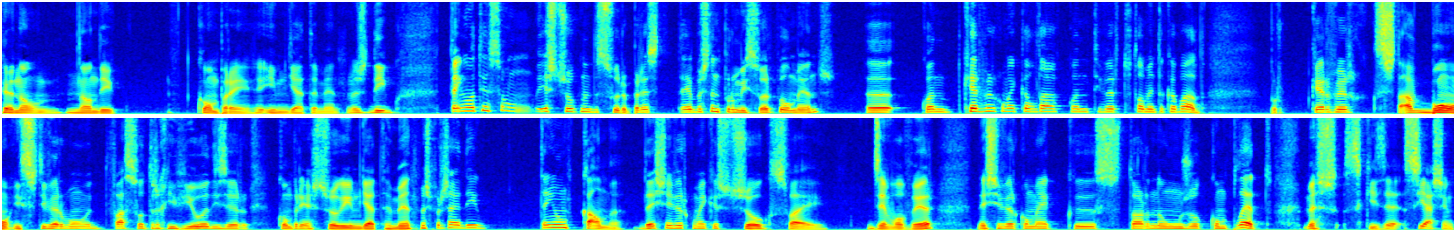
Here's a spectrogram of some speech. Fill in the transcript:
Eu não, não digo comprem imediatamente, mas digo tenham atenção. Este jogo na Dessura parece é bastante promissor, pelo menos. Uh, quando quero ver como é que ele está quando estiver totalmente acabado. Quero ver se está bom e se estiver bom, faço outra review a dizer comprem este jogo imediatamente. Mas para já digo tenham calma, deixem ver como é que este jogo se vai desenvolver. Deixem ver como é que se torna um jogo completo. Mas se quiser, se acham,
